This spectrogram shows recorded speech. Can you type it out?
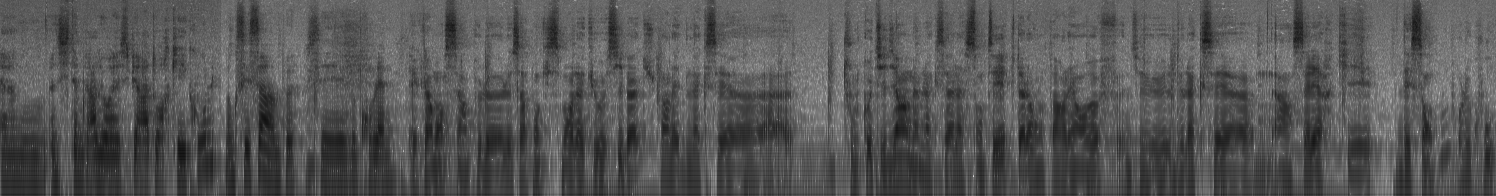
un- un système cardio-respiratoire qui est cool. Donc c'est ça un peu, c'est le problème. Et clairement, c'est un peu le, le serpent qui se mord la queue aussi. Bah, tu parlais de l'accès euh, à tout le quotidien, même l'accès à la santé. Tout à l'heure, on parlait en off de, de l'accès euh, à un salaire qui est décent, pour le coup.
